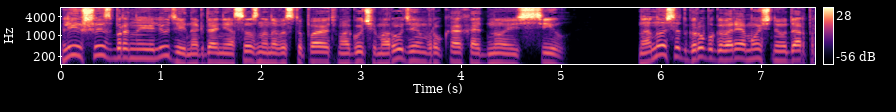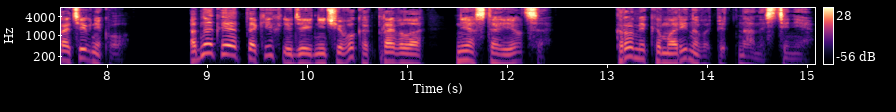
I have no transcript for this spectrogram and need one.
Лишь избранные люди иногда неосознанно выступают могучим орудием в руках одной из сил, наносят, грубо говоря, мощный удар противнику. Однако и от таких людей ничего, как правило, не остается, кроме комариного пятна на стене.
